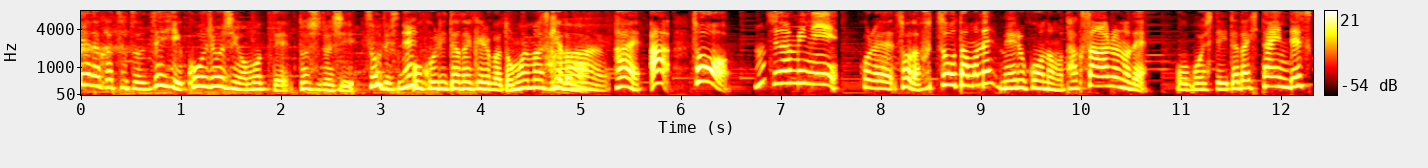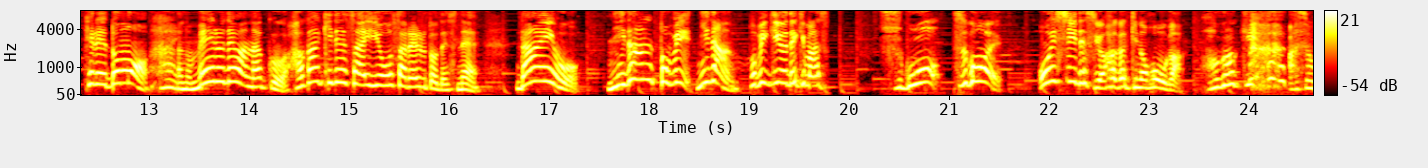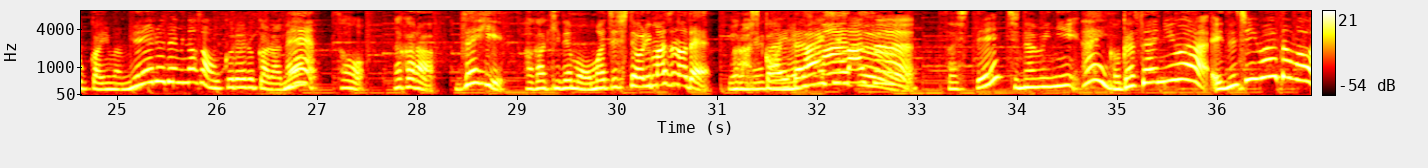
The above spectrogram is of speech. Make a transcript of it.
だからちょっとぜひ向上心を持って、どしどし、そうですねお送りいただければと思いますけども。ははいい。あ、そうちなみに、これ、そうだ、普通歌もね、メールコーナーもたくさんあるので、応募していただきたいんですけれども、はいあの、メールではなく、はがきで採用されるとですね、段位を2段飛び、2段飛び級できます。すごっすごい美味しいですよ、はがきの方が。はがき？あ、そっか、今メールで皆さん送れるからね。ね。そう。だから、ぜひ、はがきでもお待ちしておりますので、よろしくお願いします。そして、ちなみに、古賀さんには NG ワードも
